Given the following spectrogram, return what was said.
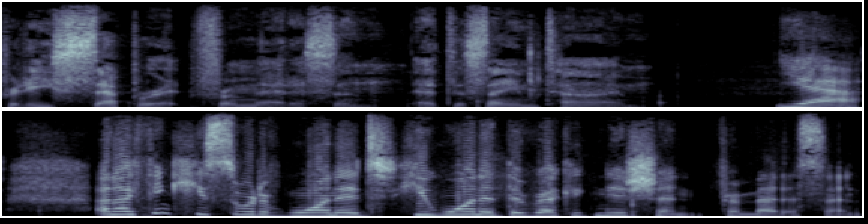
pretty separate from medicine at the same time. Yeah. And I think he sort of wanted he wanted the recognition from medicine.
